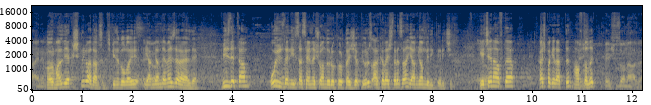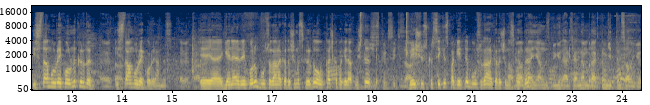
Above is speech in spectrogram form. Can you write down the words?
Aynen abi. Normalde yakışıklı bir adamsın. Tipine dolayı yam yam demezler herhalde. Biz de tam o yüzden İsa seninle şu anda röportaj yapıyoruz. Arkadaşların sana yam yam dedikleri için. Geçen hafta kaç paket attın haftalık? 510 abi. İstanbul rekorunu kırdın. Evet abi. İstanbul rekoru yalnız. Evet abi. Ee, genel rekoru Bursa'dan arkadaşımız kırdı. O kaç paket atmıştı? 548 abi. 548 pakette Bursa'dan arkadaşımız Ama kırdı. ben yalnız bir gün erkenden bıraktım gittim salı günü.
